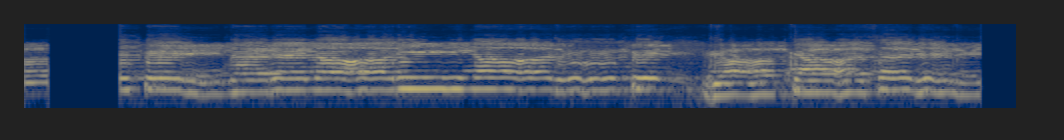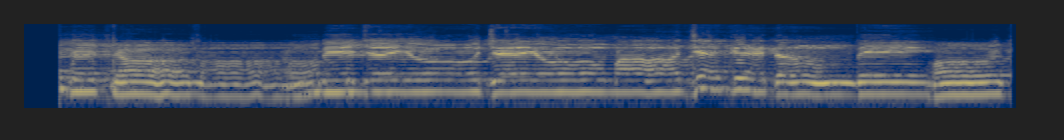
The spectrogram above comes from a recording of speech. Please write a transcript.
રૂપે નર નારી ના રૂપે વ્યાપ્યા સરને અંબે જયો જયો મા જગદંબે.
